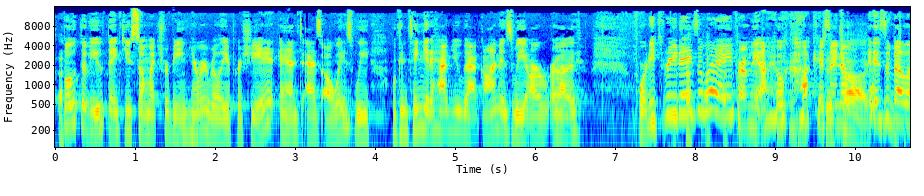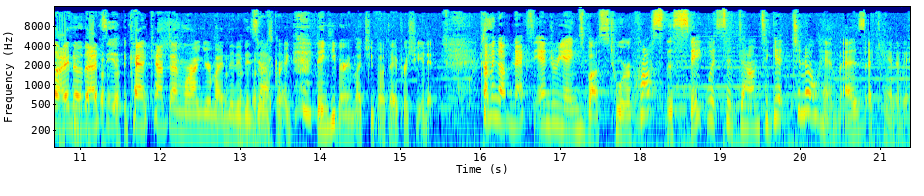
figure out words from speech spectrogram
both of you, thank you so much for being here. We really appreciate it. And as always, we will continue to have you back on as we are. Uh, 43 days away from the Iowa caucus. I know, Isabella, I know that's the countdown more on your mind than it is yours, Craig. Thank you very much, you both. I appreciate it. Coming up next, Andrew Yang's bus tour across the state. Let's sit down to get to know him as a candidate.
